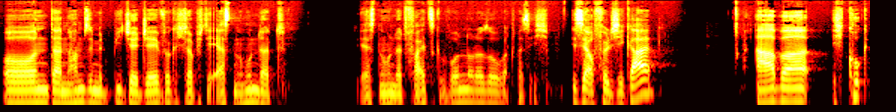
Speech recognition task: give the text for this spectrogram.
Und dann haben sie mit BJJ wirklich, glaube ich, die ersten 100, die ersten 100 Fights gewonnen oder so, was weiß ich. Ist ja auch völlig egal. Aber ich guck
